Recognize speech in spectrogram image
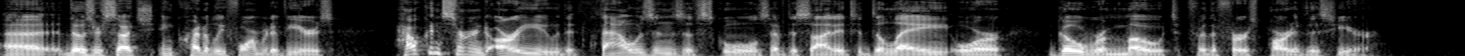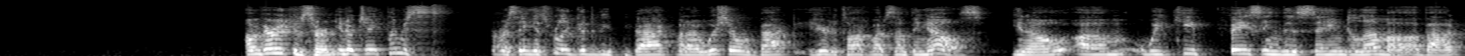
Uh, those are such incredibly formative years. How concerned are you that thousands of schools have decided to delay or go remote for the first part of this year? I'm very concerned. You know, Jake, let me start by saying it's really good to be back, but I wish I were back here to talk about something else. You know, um, we keep facing this same dilemma about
